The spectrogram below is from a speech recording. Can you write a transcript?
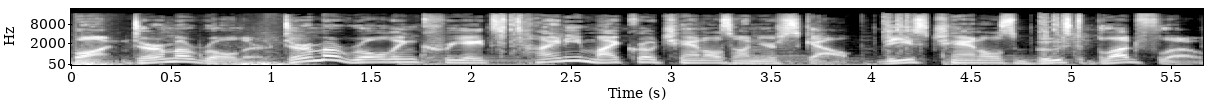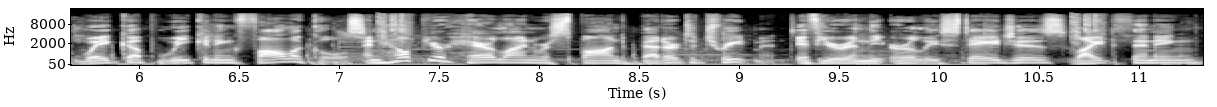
1. Derma Roller. Derma rolling creates tiny microchannels on your scalp. These channels boost blood flow, wake up weakening follicles, and help your hairline respond better to treatment. If you're in the early stages, light thinning,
